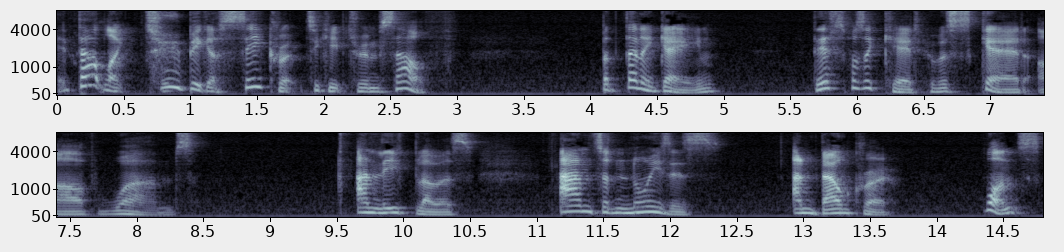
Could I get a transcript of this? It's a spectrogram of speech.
It felt like too big a secret to keep to himself. But then again, this was a kid who was scared of worms, and leaf blowers, and sudden noises, and Velcro. Once,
